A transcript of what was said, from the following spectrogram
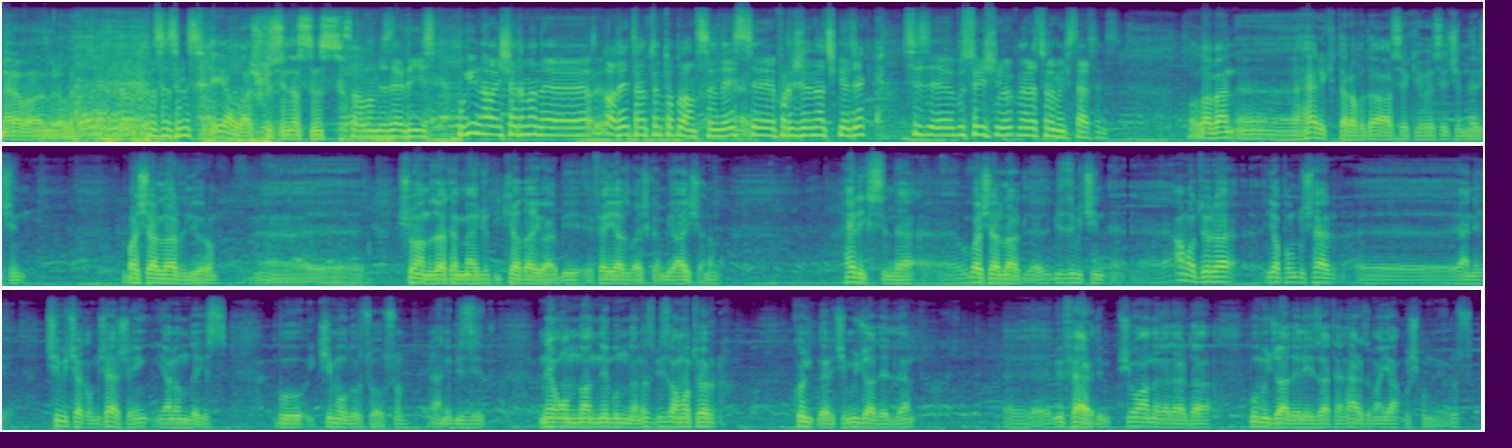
Merhaba Ömür abi. Nasılsınız? İyi Allah'a şükür. Siz nasılsınız? Sağ olun bizler de iyiyiz. Bugün Ayşe Hanım'ın e, aday tanıtım toplantısındayız. E, projelerini açıklayacak. Siz e, bu süreç olarak neler söylemek istersiniz? Valla ben e, her iki tarafı da ASKF seçimler için başarılar diliyorum. E, şu anda zaten mevcut iki aday var. Bir Feyyaz Başkan, bir Ayşe Hanım. Her ikisinde e, başarılar dileriz. Bizim için e, amatöre yapılmış her e, yani çivi çakılmış her şeyin yanındayız. Bu kim olursa olsun. Yani bizi ne ondan ne bundanız. Biz amatör kulüpler için mücadele eden e, bir ferdim. Şu ana kadar da bu mücadeleyi zaten her zaman yapmış bulunuyoruz.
